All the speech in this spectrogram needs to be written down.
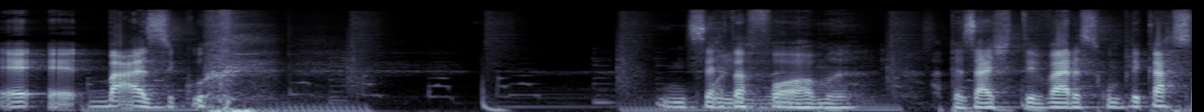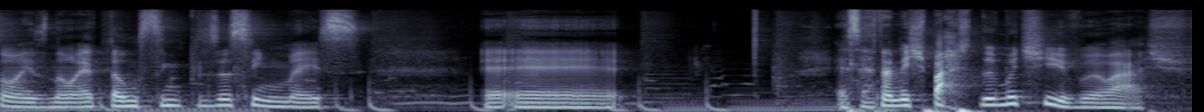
É, é básico. de certa pois é. forma. É. Apesar de ter várias complicações, não é tão simples assim, mas é, é, é certamente parte do motivo, eu acho.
